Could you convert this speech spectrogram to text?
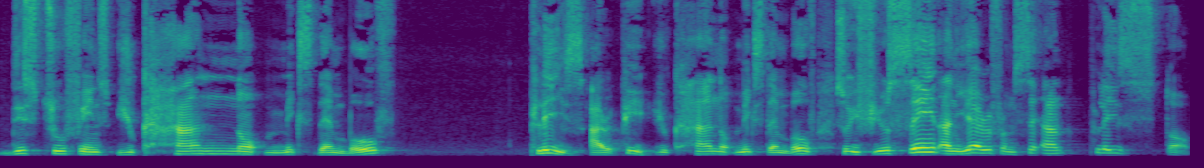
these two things, you cannot mix them both. Please, I repeat, you cannot mix them both. So if you're seeing and hearing from Satan, please stop.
